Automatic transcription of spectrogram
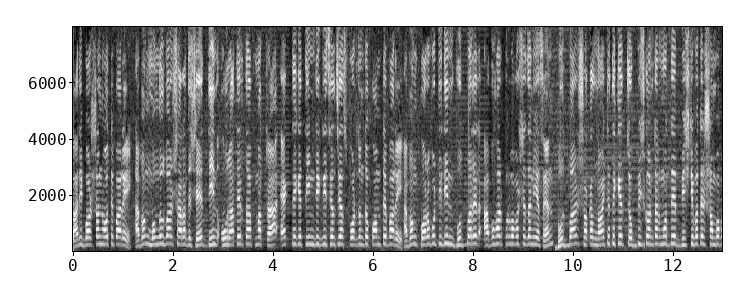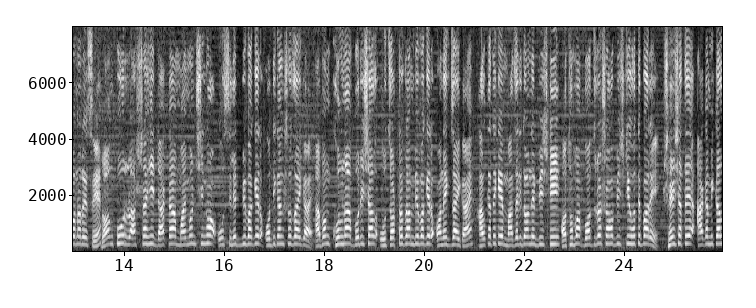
বাড়ি বর্ষণ হতে পারে এবং মঙ্গলবার সারা দেশে দিন ও রাতের তাপমাত্রা এক থেকে তিন ডিগ্রি সেলসিয়াস পর্যন্ত কমতে পারে এবং পরবর্তী দিন বুধবারের আবহাওয়ার পূর্বাভাসে জানিয়েছেন, বুধবার সকাল নয়টা থেকে চব্বিশ ঘণ্টার মধ্যে বৃষ্টিপাতের সম্ভাবনা রয়েছে। রংপুর, রাজশাহী, ঢাকা, ময়মনসিংহ ও সিলেট বিভাগের অধিকাংশ জায়গায় এবং খুলনা, বরিশাল ও চট্টগ্রাম বিভাগের অনেক জায়গায় হালকা থেকে মাঝারি ধরনের বৃষ্টি অথবা বজ্র সহ বৃষ্টি হতে পারে। সেই সাথে আগামীকাল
